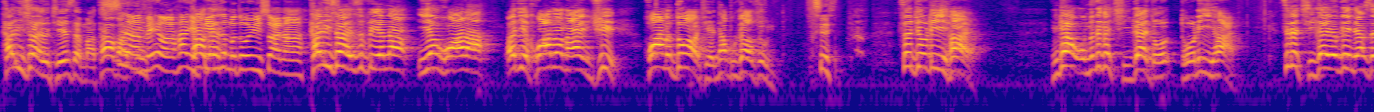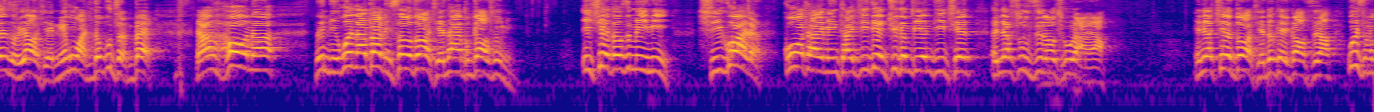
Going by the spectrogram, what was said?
他预算有节省吗？他要把是啊，没有啊，他也编这么多预算啊，他预算还是编啦，一样花啦，而且花到哪里去，花了多少钱，他不告诉你，是，这就厉害。你看我们这个乞丐多多厉害。这个乞丐又跟人家伸手要钱，连碗都不准备。然后呢，那你问他到底收了多少钱，他还不告诉你，一切都是秘密。奇怪了，郭台铭台积电去跟 BNT 签，人家数字都出来啊，人家签了多少钱都可以告知啊。为什么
